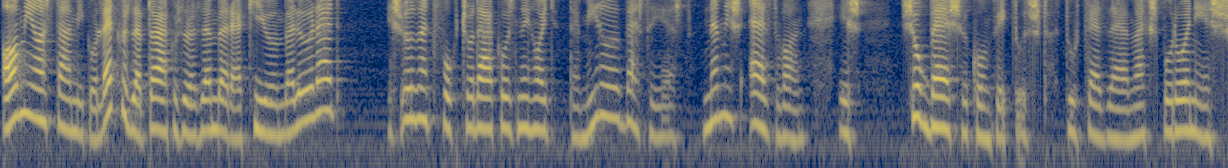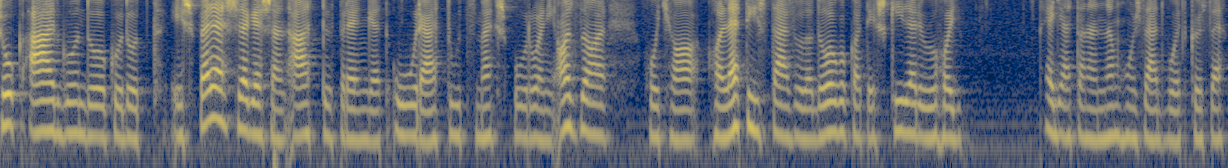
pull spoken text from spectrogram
ami aztán, mikor legközelebb találkozol az emberrel, kijön belőled, és ő meg fog csodálkozni, hogy te miről beszélsz? Nem is ez van. És sok belső konfliktust tudsz ezzel megsporolni, és sok átgondolkodott és feleslegesen áttöprengett órát tudsz megspórolni azzal, hogyha ha letisztázod a dolgokat, és kiderül, hogy egyáltalán nem hozzád volt köze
